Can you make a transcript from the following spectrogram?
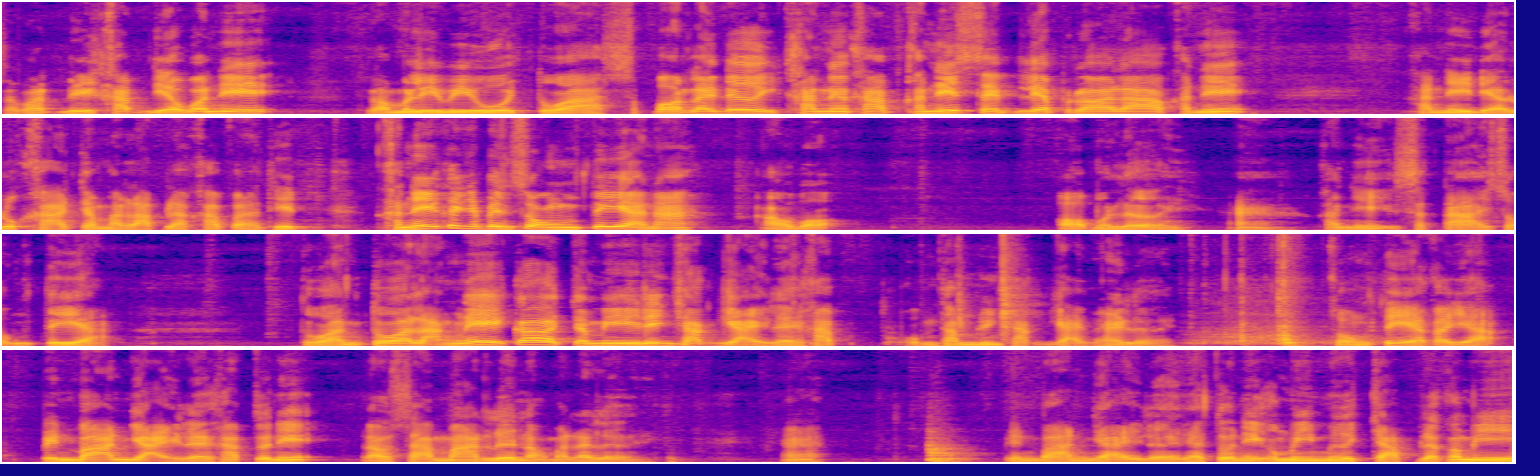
สวัสดีครับ เดี๋ยววันนี้เรามารีวิวตัวสปอร์ตไรเดอร์อีกคันนะครับ คันนี้เสร็จเรียบร้อยแล้วคันนี้ คันนี้เดี๋ยวลูกค้าจะมารับแล้วครับวันอาทิตย์ คันนี้ก็จะเป็นทรงเตี้ยนะ เอาเบาะออกหมดเลย อ่า คันนี้สไตล์ทรงเตี้ยตัวนตัวหลังนี่ก็จะมีลิ้นชักใหญ่เลยครับ ผมทำลิ้นชักใหญ่ไว้ให้เลย ทรงเตี้ยก็จะเป็นบานใหญ่เลยครับ ตัวนี้เราสามารถเลื่อนออกมาได้เลย อะ เป็นบานใหญ่เลย และตัวนี้ก็มีมือจับแล้วก็มี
